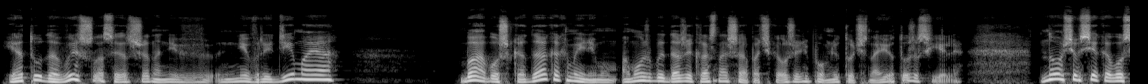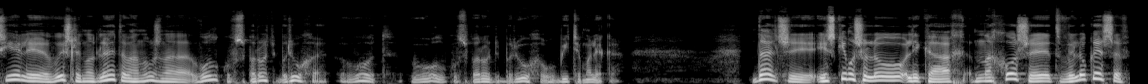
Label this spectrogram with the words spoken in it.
и оттуда вышла совершенно невредимая бабушка, да, как минимум, а может быть даже красная шапочка, уже не помню точно, ее тоже съели. Ну, в общем, все, кого съели, вышли, но для этого нужно волку вспороть брюхо. Вот, волку вспороть брюхо, убить Амалека. Дальше. Искиму шело ликах нахошет велокесов.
